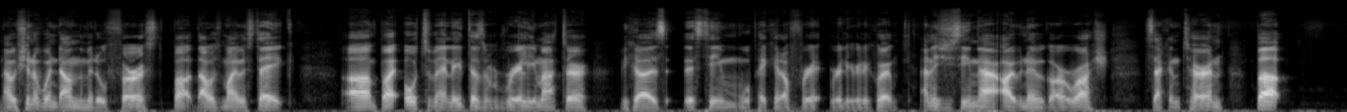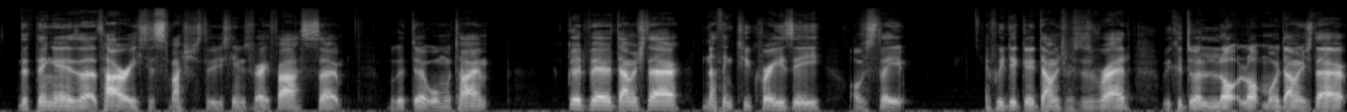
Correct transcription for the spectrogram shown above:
Now we shouldn't have went down the middle first, but that was my mistake. Um, but ultimately, it doesn't really matter because this team will pick it off re really, really quick. And as you've seen there, Ivanova got a rush second turn. But the thing is, uh, Tyrese just smashes through these teams very fast. So going to do it one more time. Good bit of damage there. Nothing too crazy. Obviously, if we did go damage versus red, we could do a lot, lot more damage there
